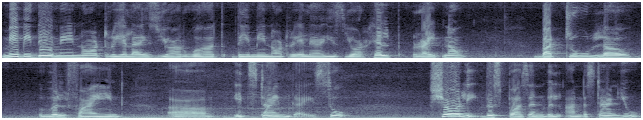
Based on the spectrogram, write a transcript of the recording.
Maybe they may not realize your worth they may not realize your help right now but true love will find uh, its time guys. So surely this person will understand you.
